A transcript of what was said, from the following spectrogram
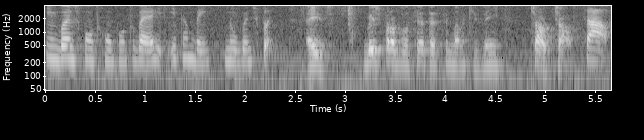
em band.com.br e também no Band Play. É isso. Beijo pra você, até semana que vem. Tchau, tchau. Tchau.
